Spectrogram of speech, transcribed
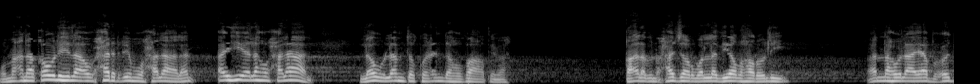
ومعنى قوله لا أحرم حلالا أي هي له حلال لو لم تكن عنده فاطمة. قال ابن حجر والذي يظهر لي أنه لا يبعد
